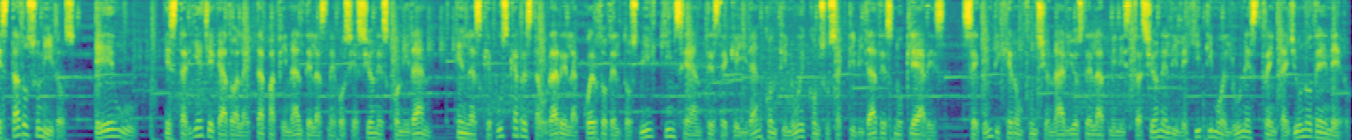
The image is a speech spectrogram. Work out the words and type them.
Estados Unidos, EU, estaría llegado a la etapa final de las negociaciones con Irán, en las que busca restaurar el acuerdo del 2015 antes de que Irán continúe con sus actividades nucleares, según dijeron funcionarios de la administración el ilegítimo el lunes 31 de enero.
